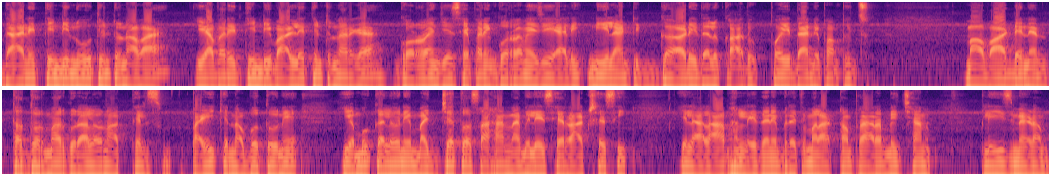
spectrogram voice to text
దాని తిండి నువ్వు తింటున్నావా? ఎవరి తిండి వాళ్ళే తింటున్నారుగా? గుర్రం చేసే పని గుర్రమే చేయాలి. నీలాంటి గాడిదలు కాదు. పోయి దాన్ని పంపించు. మా వార్డెన్ ఎంత దుర్మార్గురాలో నాకు తెలుసు. పైకి నవ్వుతూనే ఎముకలోని మధ్యతో సహా నమిలేసే రాక్షసి. ఇలా లాభం లేదని బ్రతిమలాడటం ప్రారంభించాను. ప్లీజ్ మేడం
